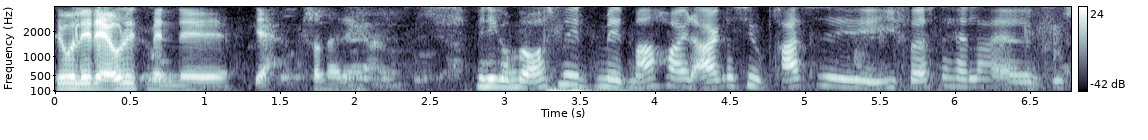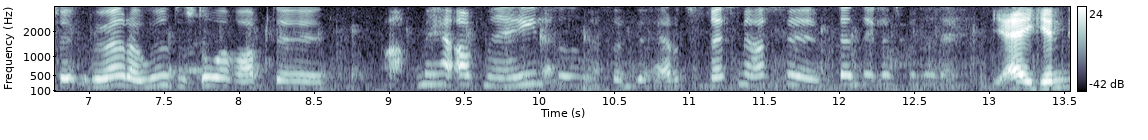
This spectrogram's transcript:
det var lidt ærgerligt, men øh, ja, sådan er det engang. Men I kommer også med et, med et meget højt aggressivt pres i første halvleg. Du hører derude, du stod og råbte op med, op med hele tiden. Altså, er du tilfreds med også den del af spillet i dag? Ja, igen,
